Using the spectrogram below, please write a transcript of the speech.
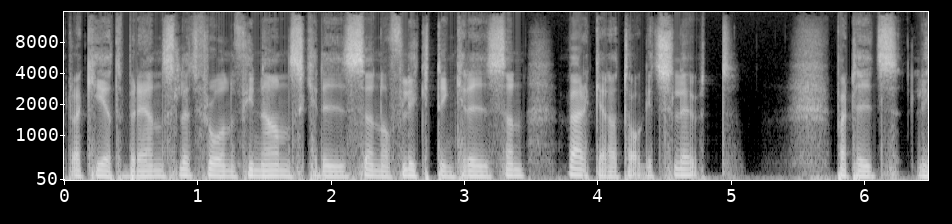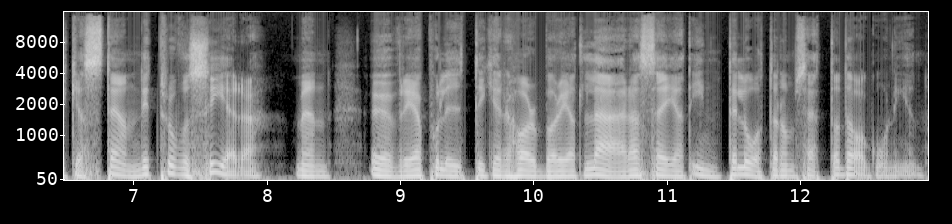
Raketbränslet från finanskrisen och flyktingkrisen verkar ha tagit slut. Partiet lyckas ständigt provocera men övriga politiker har börjat lära sig att inte låta dem sätta dagordningen.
